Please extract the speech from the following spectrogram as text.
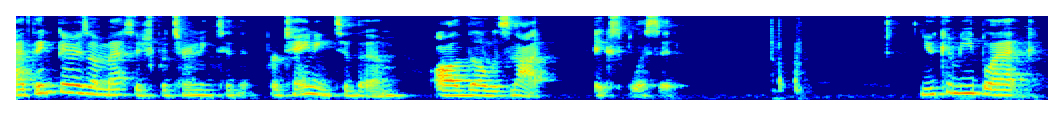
I think there is a message pertaining to them, pertaining to them, although it's not explicit. You can be black,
